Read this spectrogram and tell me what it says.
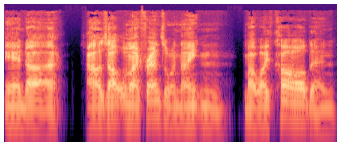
And uh, I was out with my friends one night and my wife called and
